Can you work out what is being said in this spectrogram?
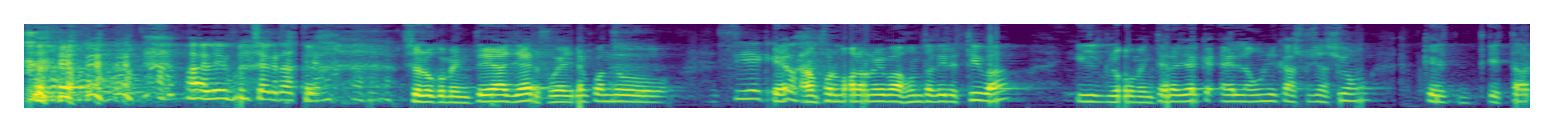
vale, muchas gracias. Se lo comenté ayer, fue ayer cuando sí, que han formado la nueva junta directiva y lo comenté ayer que es la única asociación que está,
